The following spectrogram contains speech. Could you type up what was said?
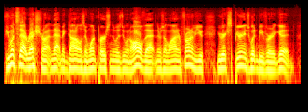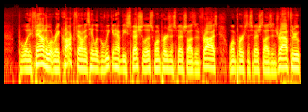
If you went to that restaurant and that McDonald's and one person was doing all of that and there's a line in front of you, your experience wouldn't be very good. But what they found and what Ray Kroc found is, hey, look, if we can have these specialists, one person specialized in fries, one person specialized in drive-through,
